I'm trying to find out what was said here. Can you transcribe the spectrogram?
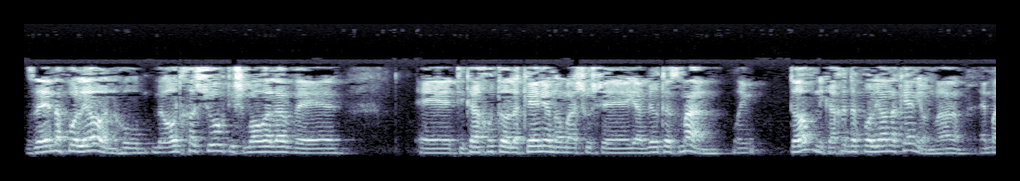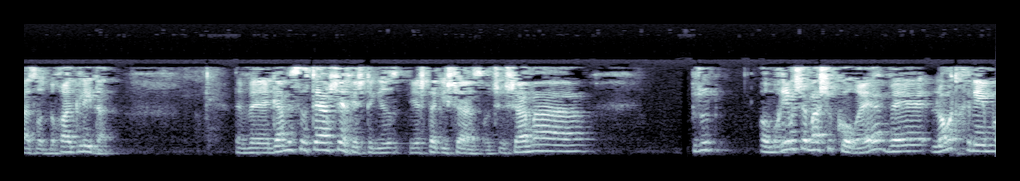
זה נפוליאון, הוא מאוד חשוב, תשמור עליו ותיקח אותו לקניון או משהו שיעביר את הזמן. אומרים, טוב, ניקח את נפוליאון לקניון, מה, אין מה לעשות, נאכל גלידה. וגם בסרטי המשך יש, יש את הגישה הזאת, ששם פשוט אומרים שמשהו קורה ולא מתחילים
